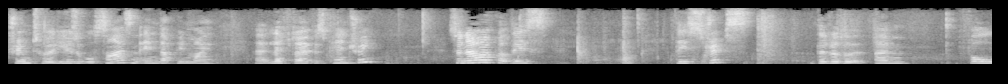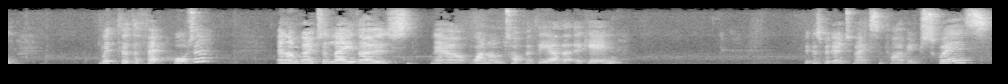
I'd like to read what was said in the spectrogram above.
trim to a usable size and end up in my uh, leftovers pantry. So now I've got these these strips that are the um, full width of the fat quarter and I'm going to lay those now one on top of the other again because we're going to make some 5 inch squares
